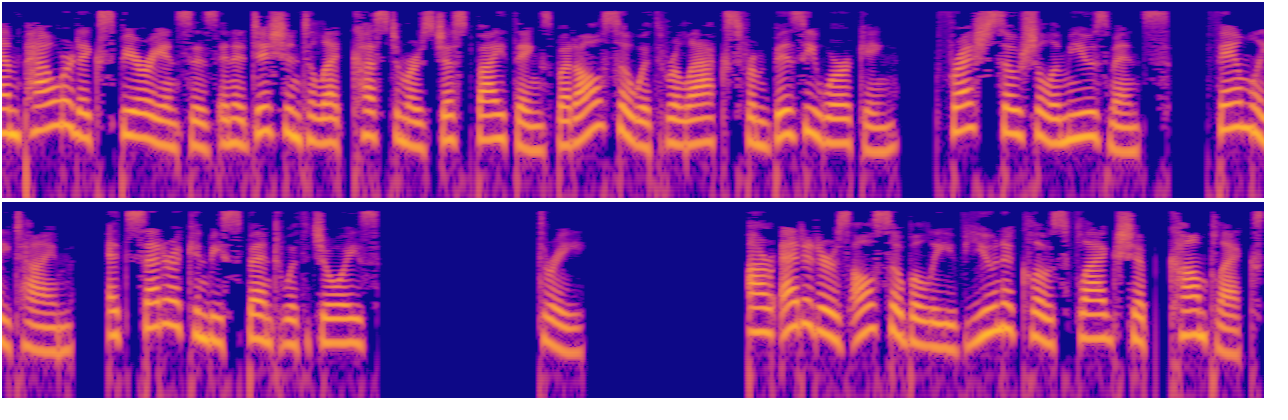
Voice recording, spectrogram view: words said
Empowered experiences in addition to let customers just buy things but also with relax from busy working, fresh social amusements, family time, etc. can be spent with joys. 3. Our editors also believe Uniqlo's flagship complex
